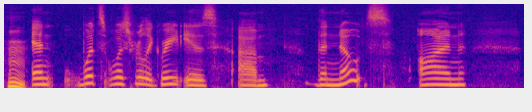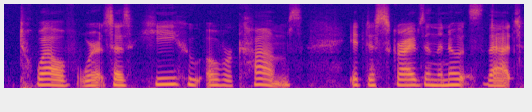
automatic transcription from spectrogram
Hmm. And what's what's really great is um, the notes on 12 where it says he who overcomes it describes in the notes that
